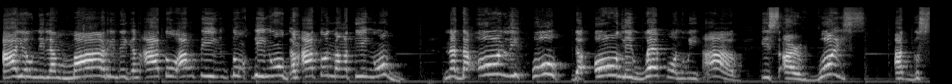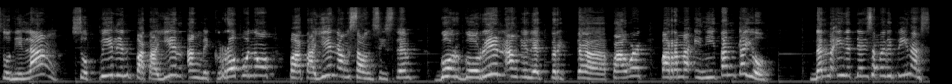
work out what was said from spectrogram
ayaw nilang marinig ang ato ang ting tingog, ang aton mga tingog, na the only hope, the only weapon we have is our voice at gusto nilang supilin, patayin ang mikropono, patayin ang sound system, gorgorin ang electric uh, power para mainitan kayo. Dahil mainit yan sa Pilipinas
